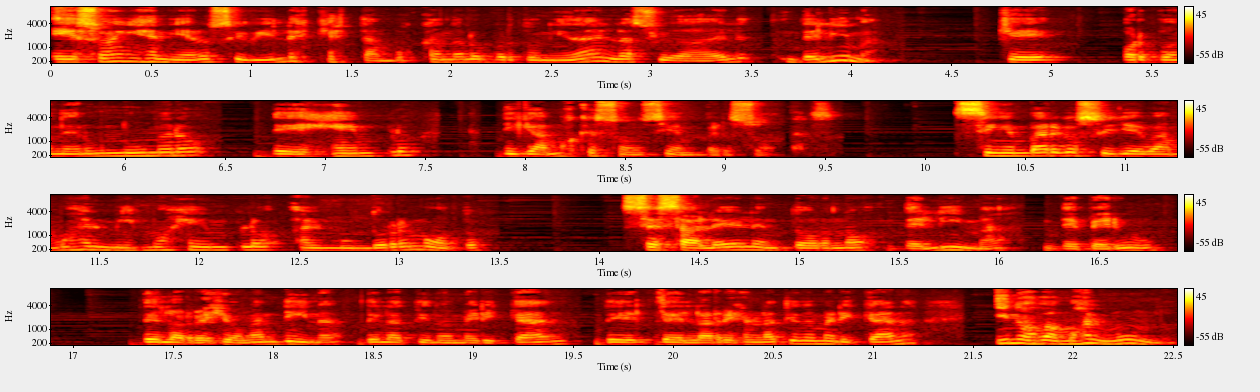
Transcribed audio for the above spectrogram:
esos ingenieros civiles que están buscando la oportunidad en la ciudad de, de Lima, que por poner un número de ejemplo, digamos que son 100 personas. Sin embargo, si llevamos el mismo ejemplo al mundo remoto, se sale del entorno de Lima, de Perú, de la región andina, de, Latinoamérica, de, la región latinoamericana y nos vamos al mundo.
